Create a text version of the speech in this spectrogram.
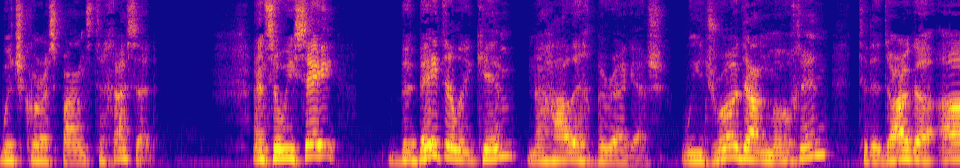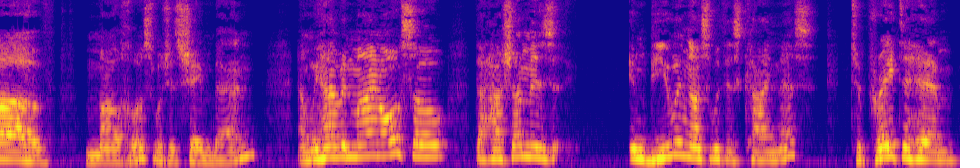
which corresponds to chesed. And so we say, Bebeit Elokim Nahalech Beregesh. We draw down Mochin to the Darga of Malchus, which is Shem Ben, and we have in mind also that Hashem is imbuing us with His kindness to pray to Him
